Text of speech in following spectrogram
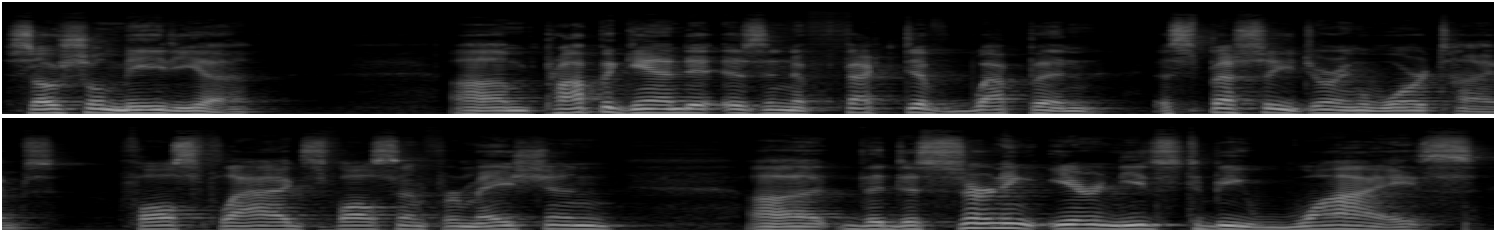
social media. Um, propaganda is an effective weapon, especially during war times. False flags, false information. Uh, the discerning ear needs to be wise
